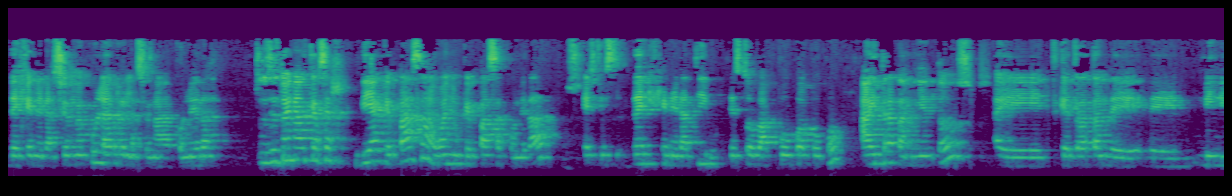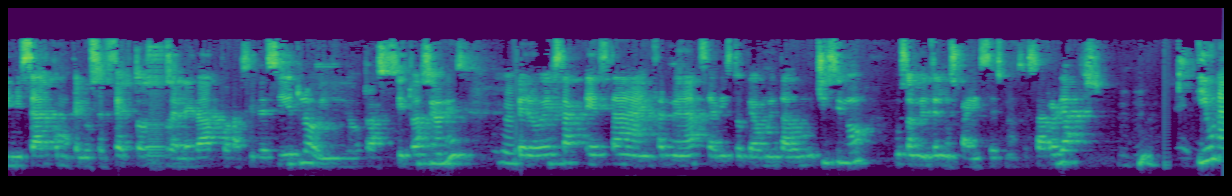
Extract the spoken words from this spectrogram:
degeneración macular relacionada con la edad. Entonces no hay nada que hacer. Día que pasa o año que pasa con edad, pues esto es degenerativo. Esto va poco a poco. Hay tratamientos eh, que tratan de, minimizar como que los efectos de la edad, por así decirlo, y otras situaciones. Pero esta, esta enfermedad se ha visto que ha aumentado muchísimo justamente en los países más desarrollados. Y una,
